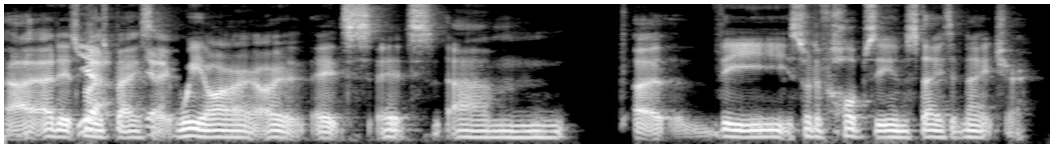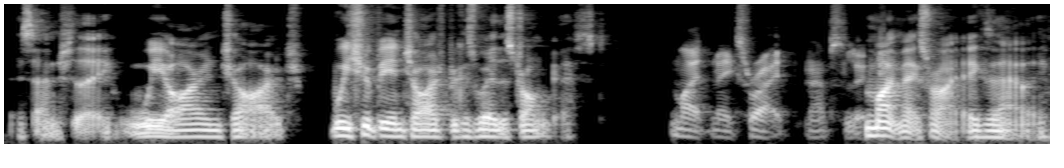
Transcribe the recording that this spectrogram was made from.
uh, at its Yeah, most basic. yeah. We are, are it's it's um, uh, the sort of Hobbesian state of nature. Essentially, we are in charge. We should be in charge because we're the strongest. might makes right, absolutely. Might makes right. Exactly.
